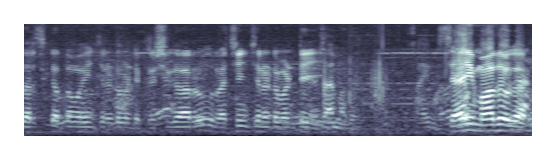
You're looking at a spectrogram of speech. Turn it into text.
దర్శకత్వం వహించినటువంటి కృషి గారు రచించినటువంటి సాయి మాధవ్ గారు.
